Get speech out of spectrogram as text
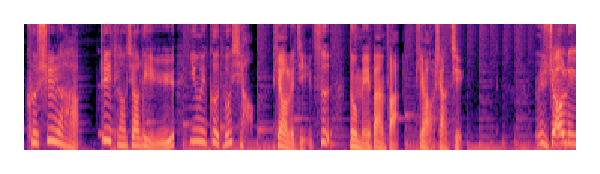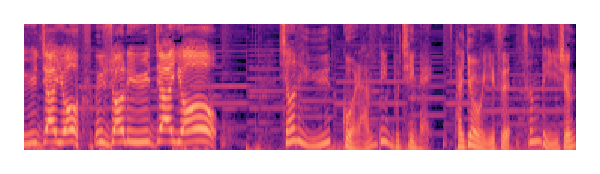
可是啊，这条小鲤鱼因为个头小，跳了几次都没办法跳上去。小鲤鱼加油！小鲤鱼加油！小鲤鱼果然并不气馁，它又一次噌的一声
